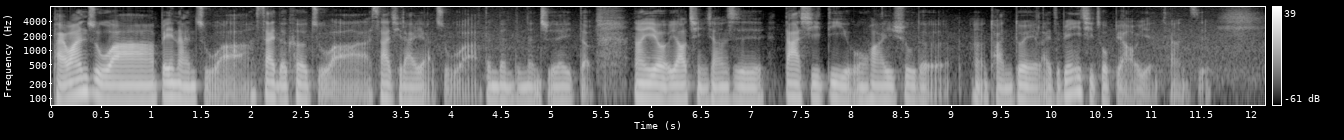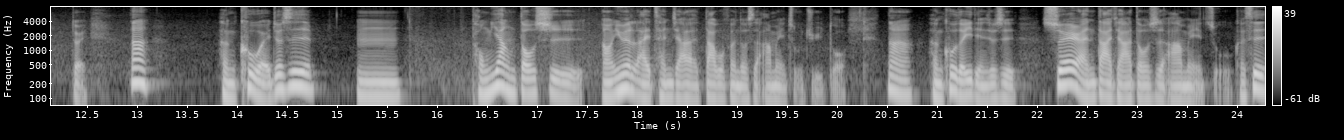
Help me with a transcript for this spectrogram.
排湾族啊、卑南族啊、赛德克族啊、撒奇莱雅族啊等等等等之类的。那也有邀请像是大溪地文化艺术的呃团队来这边一起做表演，这样子。对，那很酷诶，就是嗯。同样都是啊，因为来参加的大部分都是阿美族居多。那很酷的一点就是，虽然大家都是阿美族，可是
